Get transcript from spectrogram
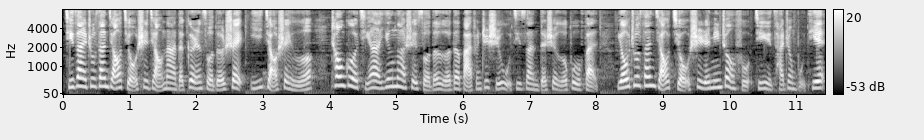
其在珠三角九市缴纳的个人所得税已缴税额超过其按应纳税所得额的百分之十五计算的税额部分，由珠三角九市人民政府给予财政补贴，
